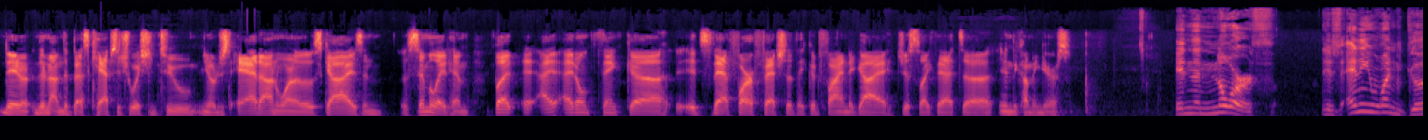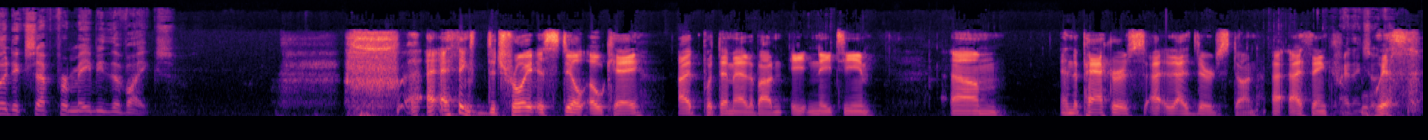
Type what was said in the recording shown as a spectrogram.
they're they're not in the best cap situation to you know just add on one of those guys and assimilate him. But I, I don't think uh, it's that far fetched that they could find a guy just like that uh, in the coming years. In the North, is anyone good except for maybe the Vikes? I think Detroit is still okay. I'd put them at about an eight and eight team. Um, and the Packers, I, I, they're just done. I, I think, think so with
